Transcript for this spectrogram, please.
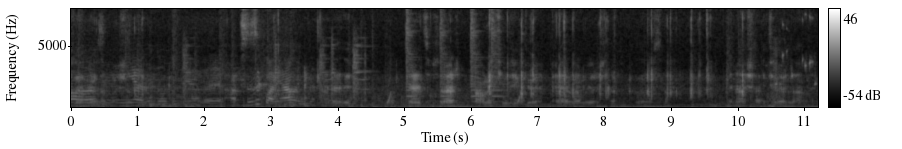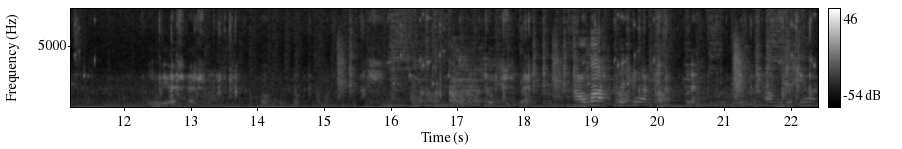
Aa güzel nereden senin iyi başladı? yerde oldu ya. Haksızlık var ya oyunda. Hadi. Evet bu sefer Ahmet çinecek gibi. Eğer ben bu yarışta kazanırsam beni aşağı itiverdi Ahmet. İndik aşağı şu an. Hop hop hop aman. Aman aman aman aman çok düştük be. Allah burada şey varmış Aa, lan. bu ne? Burada şey var.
